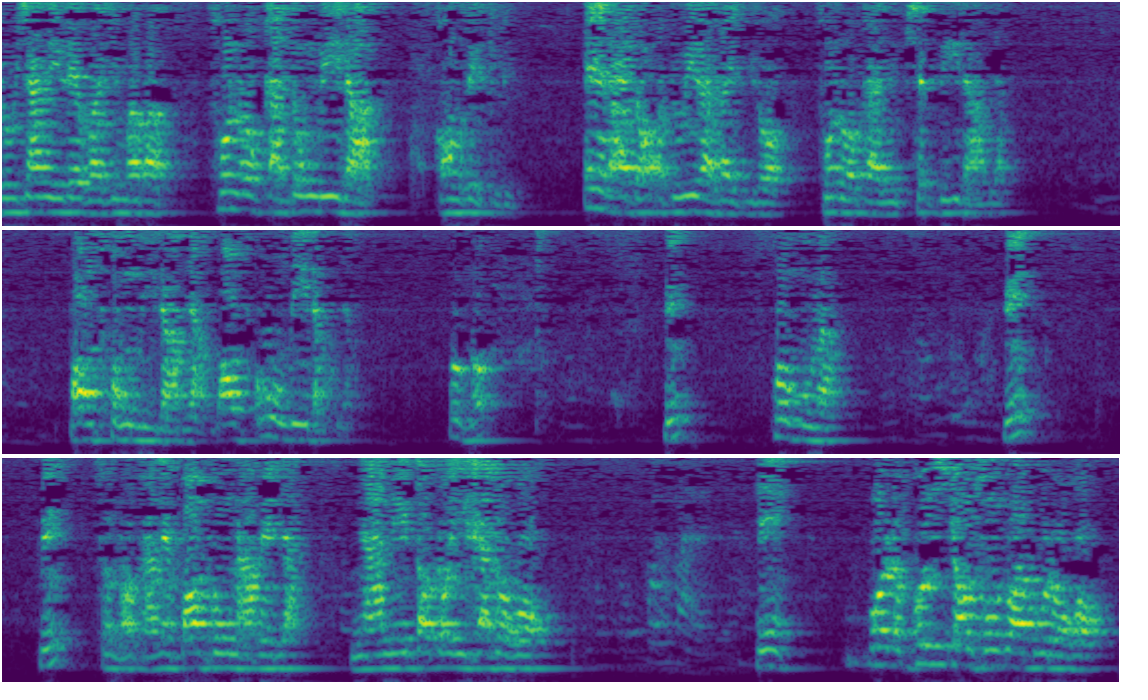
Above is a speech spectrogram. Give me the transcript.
ဒူချမ်းနေတဲ့ဘာကြီးမှာပါသွန်းတော်ကတုံးလေးတာကောင်းစိတ်ကလေးအဲ့ဒါတော့အတွေးရလိုက်ပြီးတော့သွန်းတော်ကကြီးဖြစ်သေးတာဗျပေါင်းဖုံးနေတာဗျပေါင်းဖုံးနေတာဗျဟုတ်နော်ဟင်ဟုတ်မူလားဟင်ဟင်သွန်းတော်ကလည်းပေါင်းဖုံးတာပဲဗျညာနေတော့တော်ကြီးကတော့ဟောဖုံးပါလေဗျာဟင်ဘောတော့ဘုန်းကြီးကြောင့်ဆုံးသွားဖို့တော့ဟောဖုံးပါလေဗျာ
